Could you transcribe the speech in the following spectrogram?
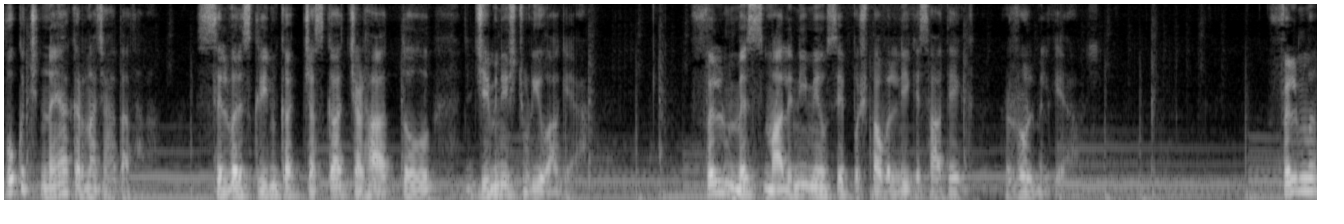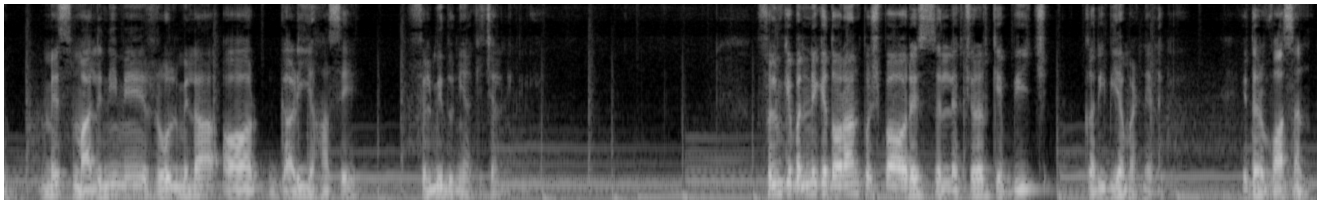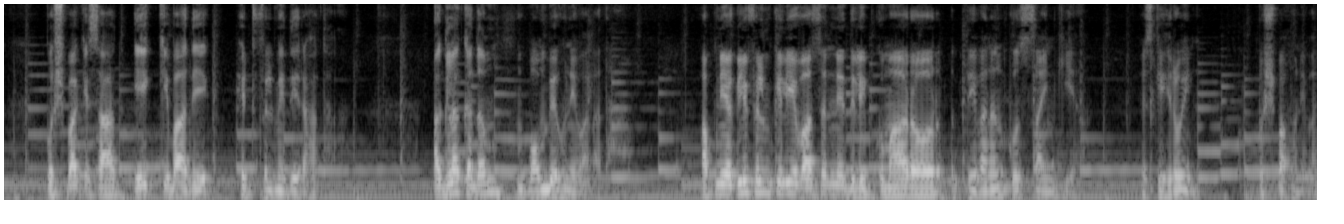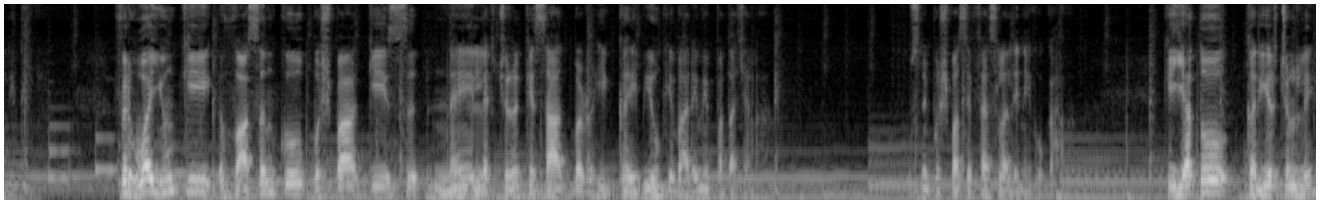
वो कुछ नया करना चाहता था। सिल्वर स्क्रीन का चस्का चढ़ा तो जिमिनी स्टूडियो आ गया। फ़िल्म मिस मालिनी में उसे पुष्पावल्ली के साथ एक रोल मिल गया। फ़िल्म मिस मालिनी में रोल मिला और गाड़ी यहाँ से फिल्मी दुनिया की चल निकली फ़िल्म के बनने के दौरान पुष्पा और इस लेक्चरर के बीच करीबियाँ बढ़ने लगी। इधर वासन पुष्पा के साथ एक के बाद एक हिट फ़िल्में दे रहा था। अगला कदम बॉम्बे होने वाला था। अपनी अगली फ़िल्म के लिए वासन ने दिलीप कुमार और देवानंद को साइन किया। इसकी हीरोइन पुष्पा होने वाली थी। फिर हुआ यूँ कि वासन को पुष्पा के इस नए लेक्चरर के साथ बढ़ रही करीबियों के बारे में पता चला। उसने पुष्पा से फैसला लेने को कहा कि या तो करियर चुन ले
